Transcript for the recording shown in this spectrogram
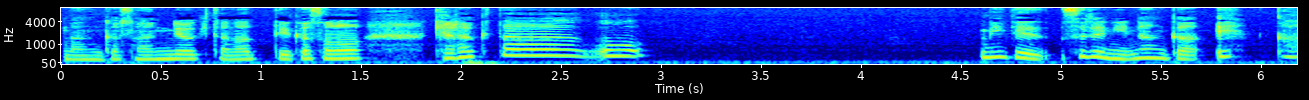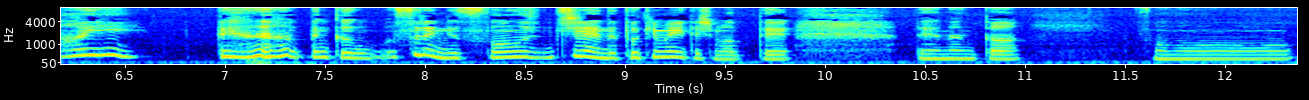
なんかサンリオ来たなっていうかそのキャラクターを見てすでになんかえ可愛いってなんかすでにその時点でときめいてしまってでなんかその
